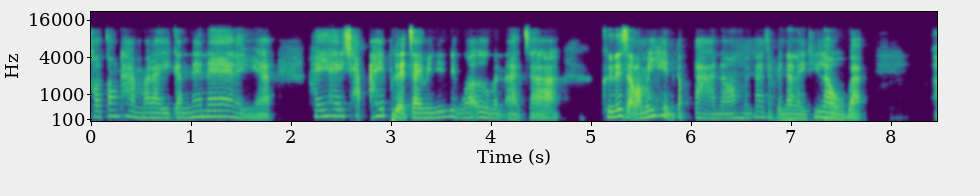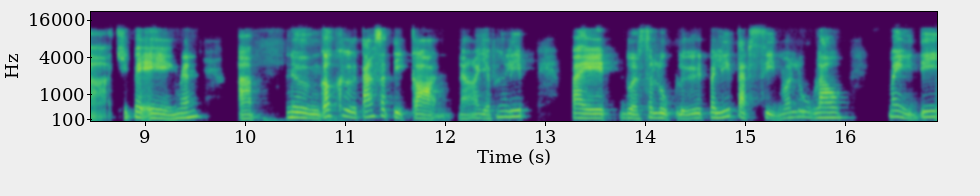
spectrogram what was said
เขาต้องทำอะไรกันแน่ๆอะไรเงี้ยให้ให้ให้เผื่อใจไว้นิดนึงว่าเออมันอาจจะคือเนื่องจากเราไม่เห็นกับตาเนาะมันก็อาจจะเป็นอะไรที่เราแบบคิดไปเองนั้นหนึ่งก็คือตั้งสติก่อนนะอย่าเพิ่งรีบไปด่วนสรุปหรือไปรีบตัดสินว่าลูกเราไม่ดี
